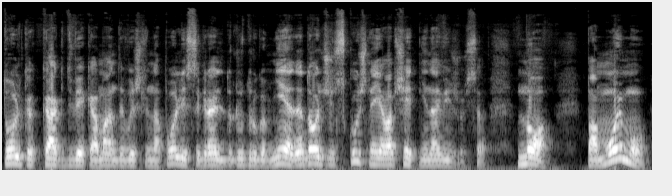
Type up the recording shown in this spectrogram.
только как две команды вышли на поле и сыграли друг с другом. Нет, это очень скучно, я вообще это ненавижу все. Но, по-моему,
